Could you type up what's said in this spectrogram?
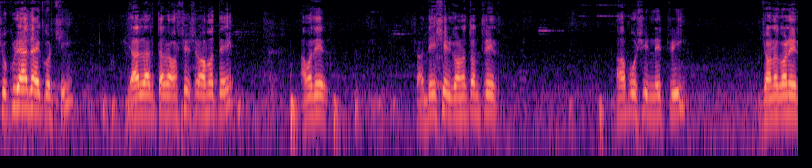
শুক্রিয়া আদায় করছি যে আল্লাহর তার অশেষ রহমতে আমাদের দেশের গণতন্ত্রের আপসীর নেত্রী, জনগণের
